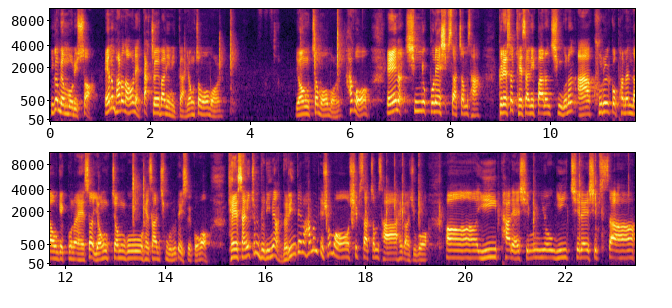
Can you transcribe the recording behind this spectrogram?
이거 몇 몰 있어? N은 바로 나오네. 딱 절반이니까 0.5몰. 0.5몰 하고 N은 16분의 14.4. 그래서 계산이 빠른 친구는 아 9를 곱하면 나오겠구나 해서 0.9 해서 한 친구들도 있을 거고 계산이 좀 느리면 느린 대로 하면 되죠. 뭐 14.4 해가지고 어, 2, 8에 16, 2, 7에 14,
